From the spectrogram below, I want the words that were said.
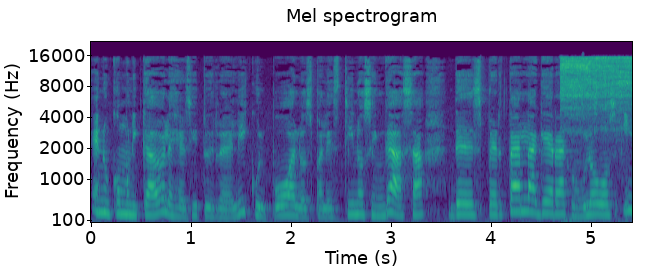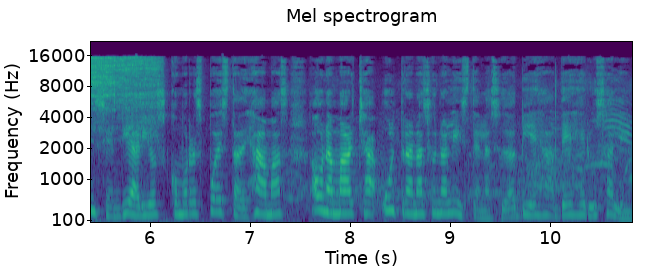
En un comunicado, el ejército israelí culpó a los palestinos en Gaza de despertar la guerra con globos incendiarios como respuesta de Hamas a una marcha ultranacionalista en la ciudad vieja de Jerusalén.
